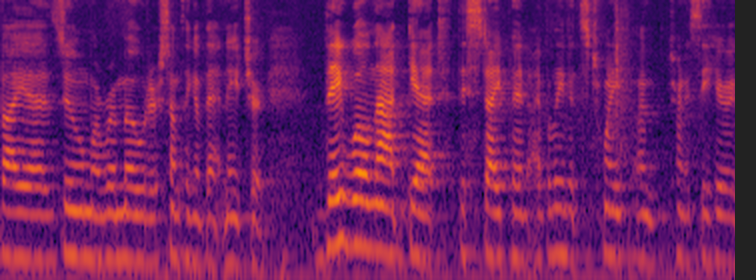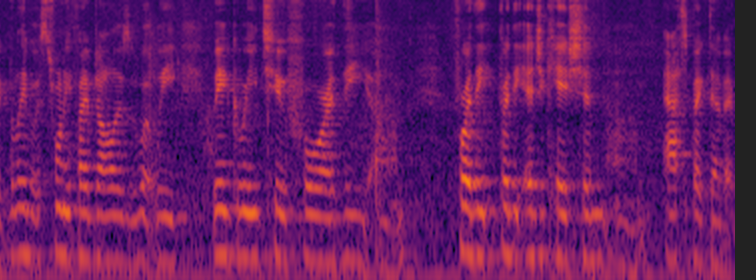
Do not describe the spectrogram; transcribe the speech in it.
via Zoom or remote or something of that nature. They will not get the stipend, I believe it's twenty, I'm trying to see here, I believe it was twenty-five dollars is what we, we agreed to for the, um, for the, for the education, um, aspect of it.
